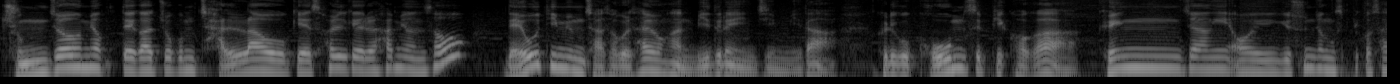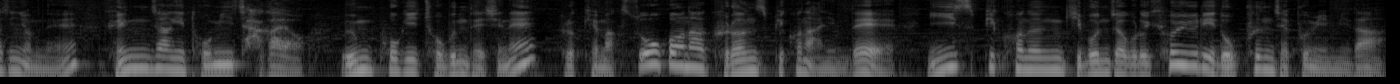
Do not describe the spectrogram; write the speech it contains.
중저음역대가 조금 잘 나오게 설계를 하면서 네오디뮴 자석을 사용한 미드레인지입니다. 그리고 고음 스피커가 굉장히 어 이게 순정 스피커 사진이 없네. 굉장히 돔이 작아요. 음폭이 좁은 대신에 그렇게 막 쏘거나 그런 스피커는 아닌데 이 스피커는 기본적으로 효율이 높은 제품입니다.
